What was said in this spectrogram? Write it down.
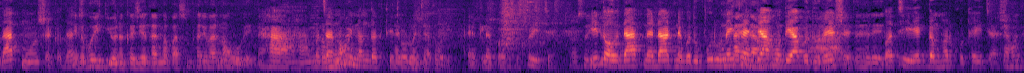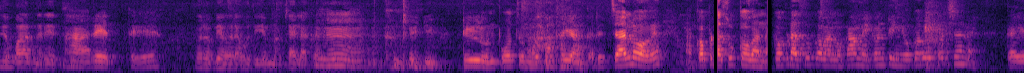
દાંતનું હશે કદાચ. એટલે હોઈ ગયો ને કજે તારમાં પાછું ફરી વાર ન હોવે. હા હા મજા ન હોય ને અંદરથી થોડું. મજા થોડી. એટલે પછી સુઈ છે. એ તો દાંત ને દાંત ને બધું પૂરું નહીં થાય ત્યાં સુધી આ બધું રહેશે. પછી એકદમ હરખું થઈ જશે. ત્યાં સુધી બાળકને રેત હા રેત તે. વરસ બે વરા સુધી એમનો ચાલ્યા કરે. હમ. ઢીલું ને પોચું ને બધું થયા કરે. ચાલો હવે આ કપડાં સુકવવાના. કપડાં સુકવવાનું કામ એ કન્ટિન્યુ કરવું પડશે ને. કઈ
